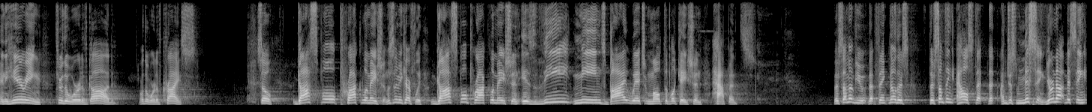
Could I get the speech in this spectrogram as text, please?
and hearing through the word of God or the word of Christ. So, gospel proclamation, listen to me carefully. Gospel proclamation is the means by which multiplication happens. There's some of you that think, no, there's, there's something else that, that I'm just missing. You're not missing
